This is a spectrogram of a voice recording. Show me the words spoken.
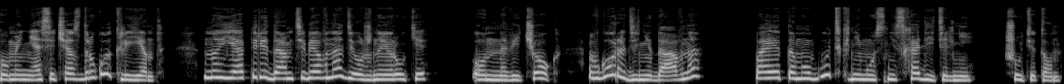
У меня сейчас другой клиент, но я передам тебя в надежные руки. Он новичок, в городе недавно, поэтому будь к нему снисходительней», — шутит он.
